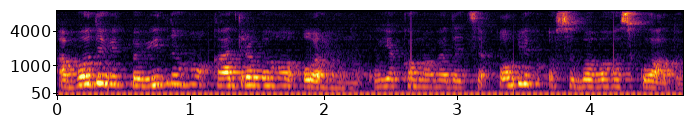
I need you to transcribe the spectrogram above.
або до відповідного кадрового органу, у якому ведеться облік особового складу.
